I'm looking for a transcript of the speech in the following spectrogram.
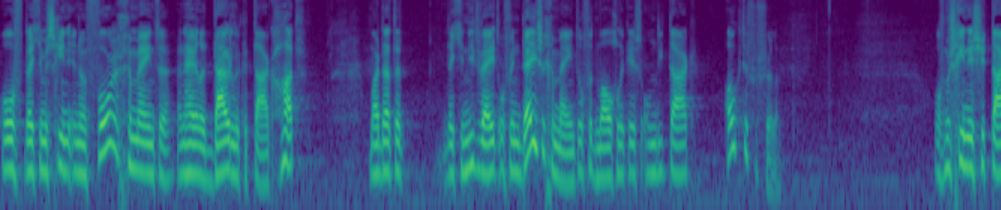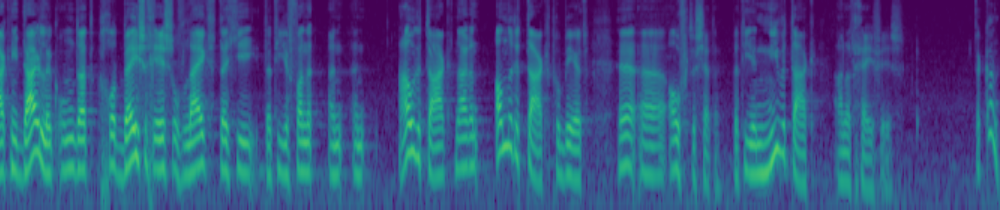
Of dat je misschien in een vorige gemeente een hele duidelijke taak had, maar dat, het, dat je niet weet of in deze gemeente of het mogelijk is om die taak ook te vervullen. Of misschien is je taak niet duidelijk omdat God bezig is of lijkt dat, dat hij je van een, een oude taak naar een andere taak probeert uh, over te zetten. Dat hij een nieuwe taak aan het geven is. Dat kan.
